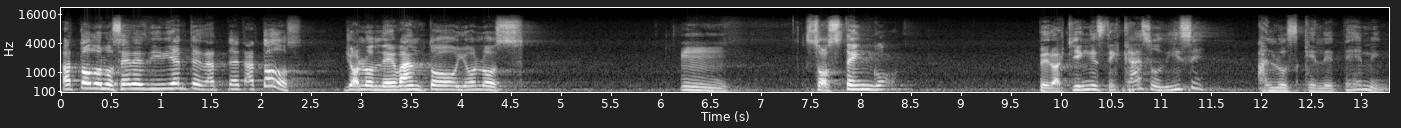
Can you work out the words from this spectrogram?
a todos los seres vivientes, a, todos. Yo los levanto, yo los mm, sostengo. Pero aquí en este caso dice, a los que le temen.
